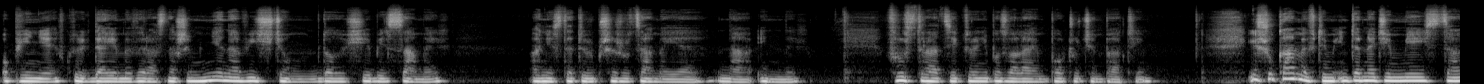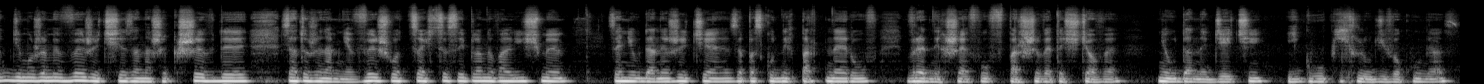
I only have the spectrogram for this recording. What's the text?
opinie, w których dajemy wyraz naszym nienawiściom do siebie samych, a niestety przerzucamy je na innych, frustracje, które nie pozwalają poczuć empatii. I szukamy w tym internecie miejsca, gdzie możemy wyżyć się za nasze krzywdy, za to, że nam nie wyszło coś, co sobie planowaliśmy, za nieudane życie, za paskudnych partnerów, wrednych szefów, parszywe teściowe, nieudane dzieci i głupich ludzi wokół nas.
